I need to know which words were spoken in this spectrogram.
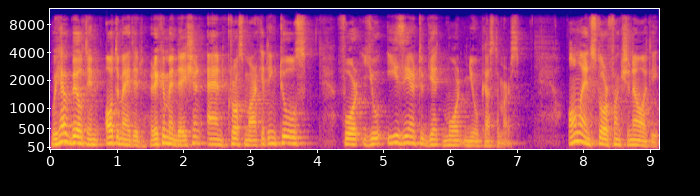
We have built in automated recommendation and cross-marketing tools for you easier to get more new customers. Online store functionality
